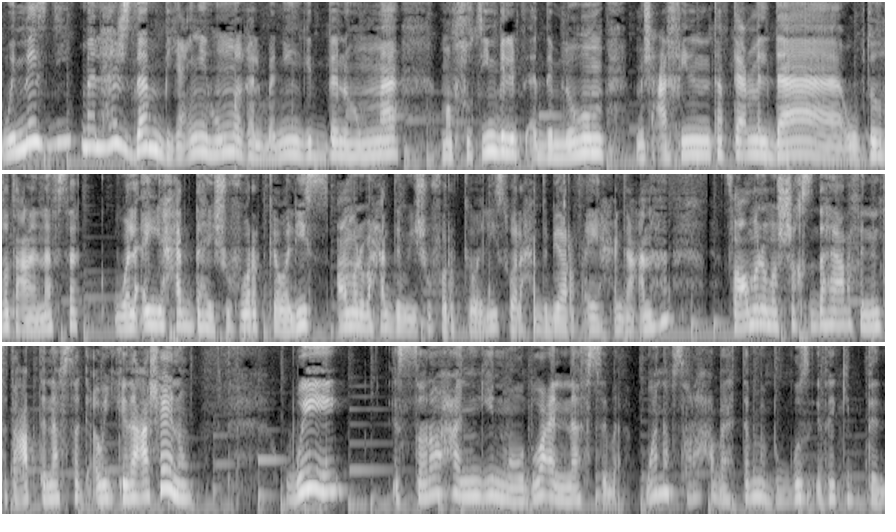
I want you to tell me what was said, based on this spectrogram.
والناس دي ملهاش ذنب يعني هم غلبانين جدا هم مبسوطين باللي بتقدم لهم مش عارفين إن انت بتعمل ده وبتضغط على نفسك ولا أي حد هيشوف ورا الكواليس عمر ما حد بيشوف ورا الكواليس ولا حد بيعرف أي حاجة عنها. فعمر ما الشخص ده هيعرف إن أنت تعبت نفسك قوي كده عشانه. والصراحة نيجي لموضوع النفس بقى. وأنا بصراحة بهتم بالجزء ده جدا.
